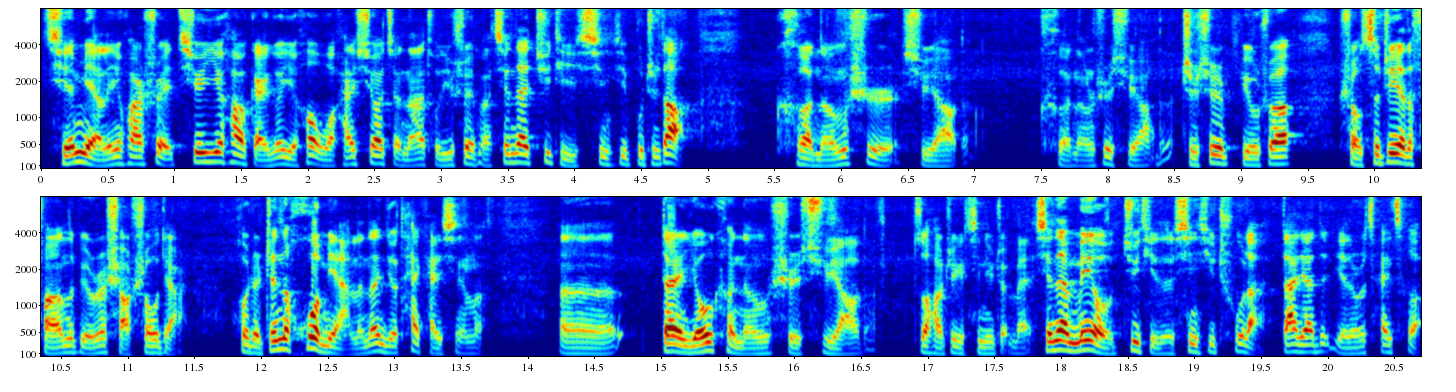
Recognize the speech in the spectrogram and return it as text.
且免了印花税。七月一号改革以后，我还需要缴纳土地税吗？现在具体信息不知道，可能是需要的，可能是需要的。只是比如说首次置业的房子，比如说少收点儿，或者真的豁免了，那你就太开心了。呃，但有可能是需要的，做好这个心理准备。现在没有具体的信息出来，大家也都是猜测。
